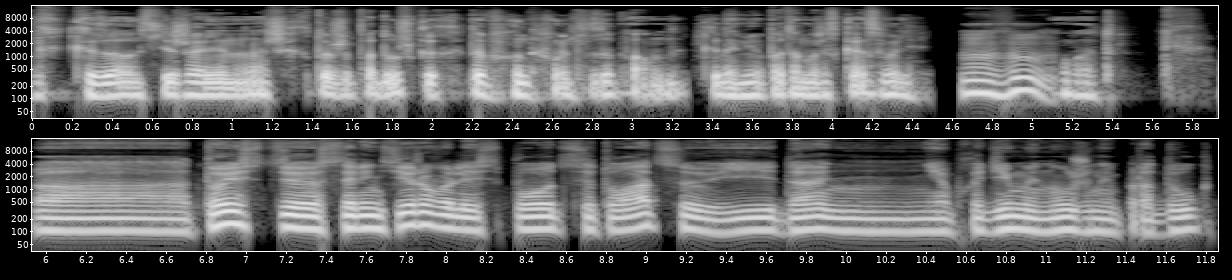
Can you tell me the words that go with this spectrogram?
как казалось, лежали на наших тоже подушках. Это было довольно забавно, когда мне потом рассказывали. Угу. Вот. А, то есть э, сориентировались под ситуацию и, да, необходимый, нужный продукт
